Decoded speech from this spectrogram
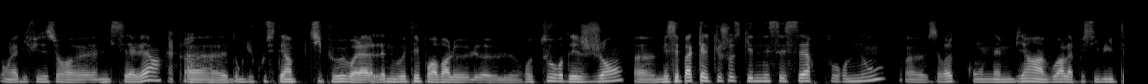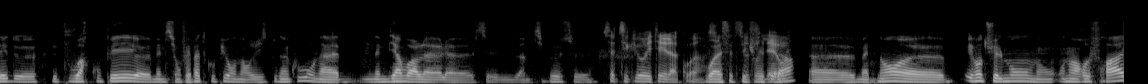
on l'a diffusé, sur euh, MixLR. Euh, donc du coup, c'était un petit peu voilà la nouveauté pour avoir le, le, le retour des gens. Euh, mais c'est pas quelque chose qui est nécessaire pour nous. Euh, c'est vrai qu'on aime bien avoir la possibilité de, de pouvoir couper, euh, même si on fait pas de coupure, on enregistre tout d'un coup. On, a, on aime bien avoir la, la, un petit peu ce... cette sécurité là, quoi. Voilà, cette sécurité là. Ouais. Euh, maintenant, éventuellement, on en, on en refera.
